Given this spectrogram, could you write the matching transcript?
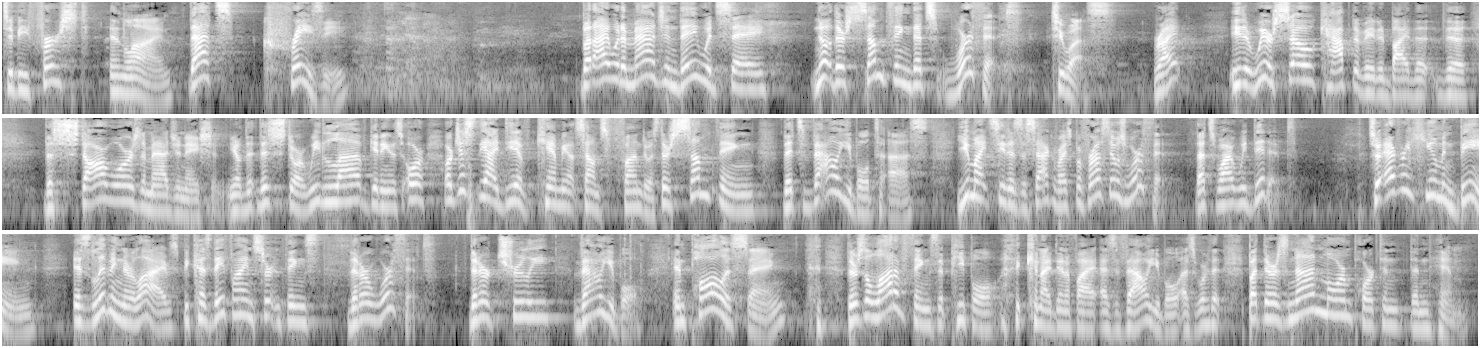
to be first in line. That's crazy. But I would imagine they would say, no, there's something that's worth it to us, right? Either we're so captivated by the, the, the Star Wars imagination. You know, this story, we love getting this, or, or just the idea of camping out sounds fun to us. There's something that's valuable to us. You might see it as a sacrifice, but for us, it was worth it. That's why we did it. So every human being is living their lives because they find certain things that are worth it, that are truly valuable. And Paul is saying there's a lot of things that people can identify as valuable, as worth it, but there's none more important than him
